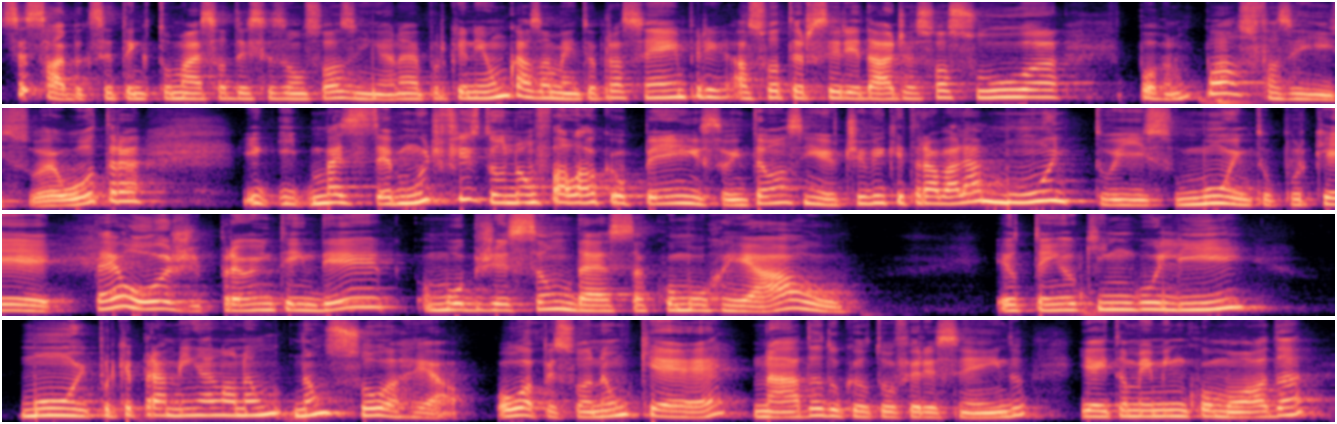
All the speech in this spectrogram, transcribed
você sabe que você tem que tomar essa decisão sozinha, né? Porque nenhum casamento é para sempre, a sua terceira idade é só sua. Porra, não posso fazer isso. É outra. E, e, mas é muito difícil eu não falar o que eu penso. Então, assim, eu tive que trabalhar muito isso, muito, porque até hoje, para eu entender uma objeção dessa como real, eu tenho que engolir muito, porque para mim ela não, não soa real. Ou a pessoa não quer nada do que eu estou oferecendo, e aí também me incomoda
